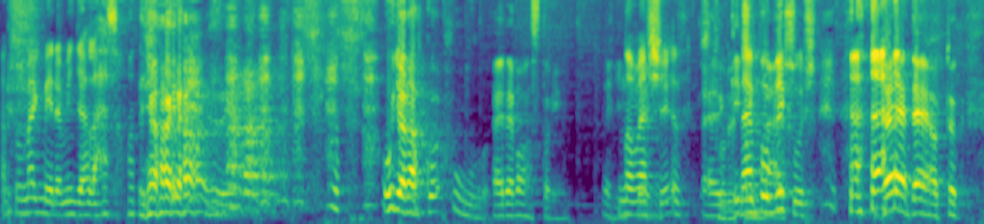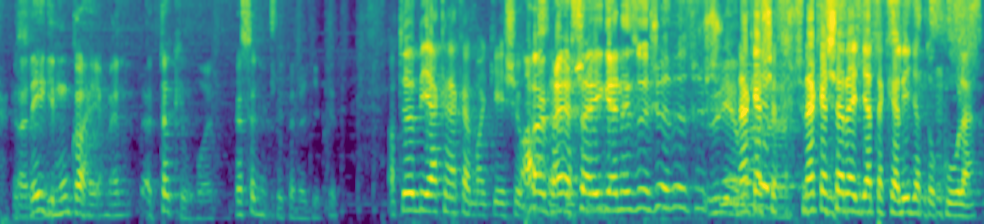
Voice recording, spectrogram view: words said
Hát már megmérem mindjárt lázamat. Ja, ja, azért. Ugyanakkor, hú, erre van sztorim. Egyébként. Na kicsit Nem publikus? De, de a, tök, a régi munkahelyemen tök jó volt. Köszönjük szépen egyébként. A többiek neked majd később. Ah, lesz persze, igen, ez, Ne, kes, ne keseredjetek el, igyatok kólát.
